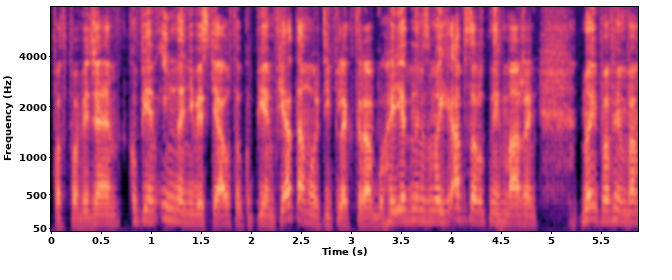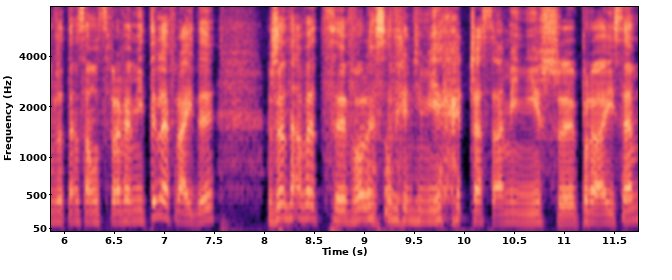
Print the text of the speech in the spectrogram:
podpowiedziałem. Kupiłem inne niebieskie auto, kupiłem Fiata Multiple, która była jednym z moich absolutnych marzeń. No i powiem Wam, że ten samochód sprawia mi tyle frajdy, że nawet wolę sobie nim jechać czasami niż Pro Ace'em,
